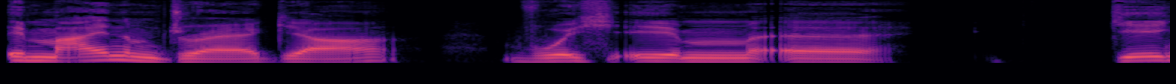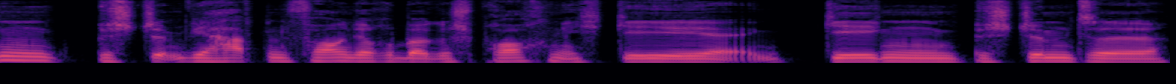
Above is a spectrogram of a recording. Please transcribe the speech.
in meinem Drag, ja, wo ich eben äh, gegen bestimmt, wir hatten vorhin darüber gesprochen, ich gehe gegen bestimmte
